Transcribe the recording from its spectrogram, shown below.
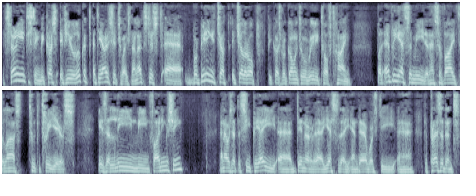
it's very interesting because if you look at, at the Irish situation, and let's just, uh, we're beating each other up because we're going through a really tough time. But every SME that has survived the last two to three years is a lean, mean fighting machine. And I was at the CPA uh, dinner uh, yesterday, and there was the uh, the president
